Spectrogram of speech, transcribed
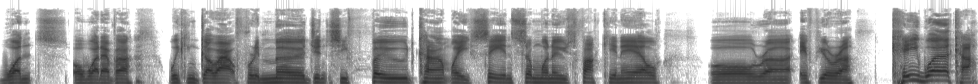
once or whatever. We can go out for emergency food, can't we? Seeing someone who's fucking ill or uh, if you're a key worker,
